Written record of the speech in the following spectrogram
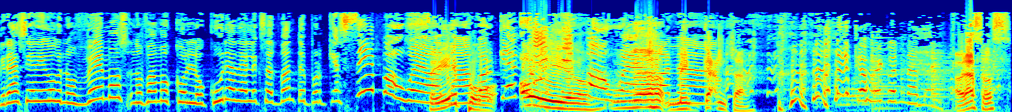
Gracias, Diego, que nos vemos. Nos vamos con locura de Alex Advante, porque sí, po, weona. Sí, po, porque sí, po, No, weona. me encanta. Café con nata. Abrazos.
